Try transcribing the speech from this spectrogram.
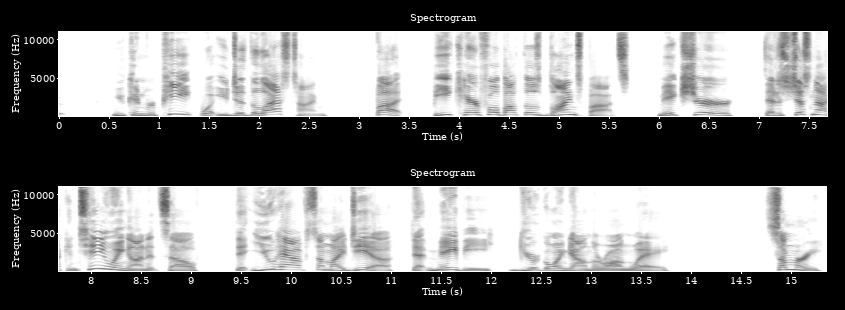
you can repeat what you did the last time. But be careful about those blind spots. Make sure that it's just not continuing on itself, that you have some idea that maybe you're going down the wrong way. Summary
